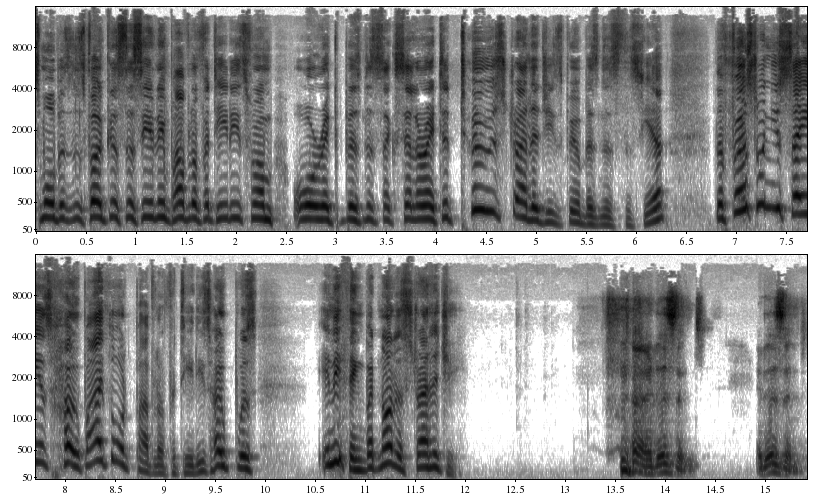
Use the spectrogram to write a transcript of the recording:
Small Business Focus this evening. Pavlo Phitidis from Aurik Business Accelerator. Two strategies for your business this year. The first one you say is hope. I thought, Pavlo Phitidis hope was anything but not a strategy. No, it isn't. It isn't.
